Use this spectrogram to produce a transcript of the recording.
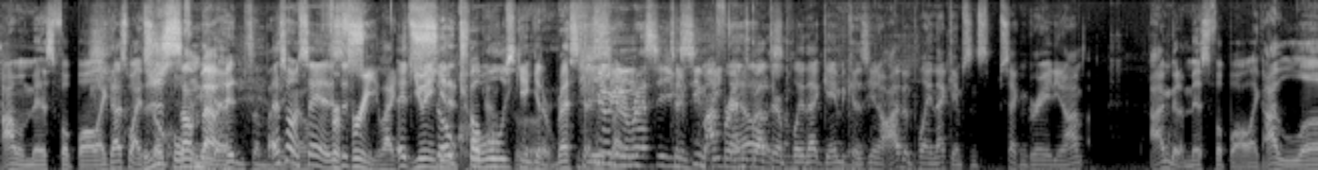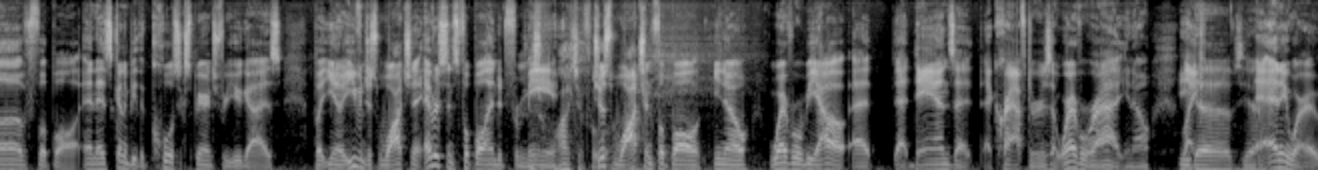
I'm gonna miss football. Like that's why it's There's so just cool something for me about to- hitting somebody. That's what I'm bro, saying. It's for just- free. Like it's you ain't so get in trouble, cool. you can't get arrested. You don't get Like, arrested, you to can see my beat the friends hell go out out of there and play that game because you know I've been playing that game since second grade. You know I'm I'm gonna miss football. Like I loved football, and it's gonna be the coolest experience for you guys. But you know, even just watching it, ever since football ended for me, watching football, just watching football. You know, wherever we'll be out at at Dan's, at at Crafters, at wherever we're at. You know, like B-dubs, yeah. anywhere.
